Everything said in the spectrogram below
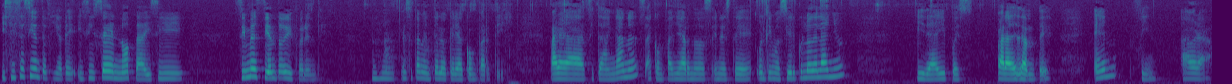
Y sí se siente, fíjate, y sí se nota y sí, sí me siento diferente. Eso también te lo quería compartir. Para, si te dan ganas, acompañarnos en este último círculo del año y de ahí pues para adelante. En fin, ahora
